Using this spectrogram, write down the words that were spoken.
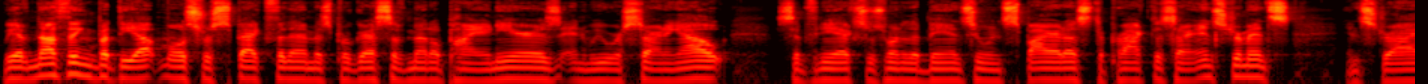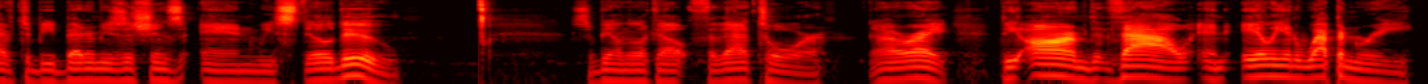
We have nothing but the utmost respect for them as progressive metal pioneers, and we were starting out. Symphony X was one of the bands who inspired us to practice our instruments and strive to be better musicians, and we still do. So be on the lookout for that tour. All right. The Armed, Thou, and Alien Weaponry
